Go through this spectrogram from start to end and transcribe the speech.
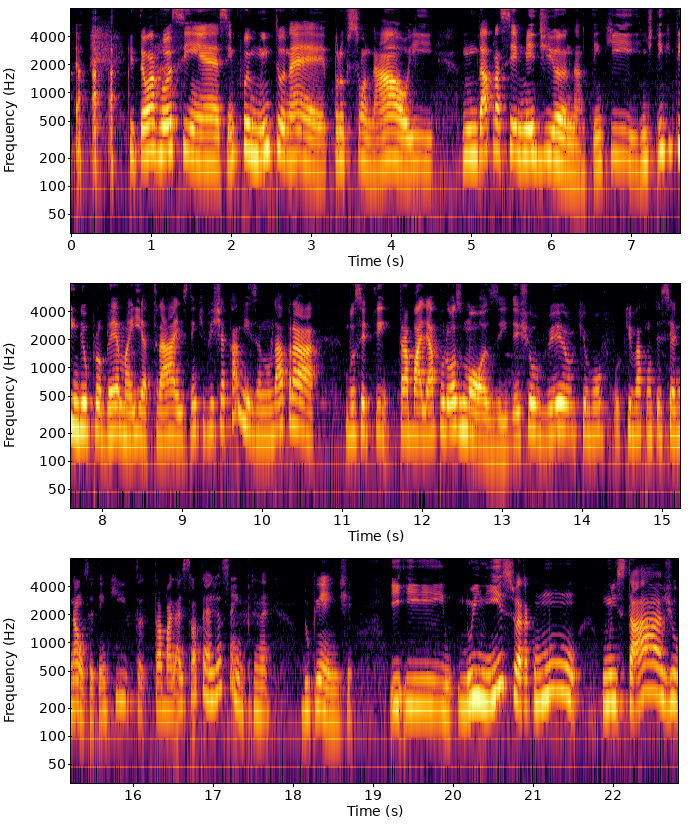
então a Rô, assim, é, sempre foi muito, né, profissional e não dá pra ser mediana. Tem que, a gente tem que entender o problema aí atrás, tem que vestir a camisa. Não dá pra você te- trabalhar por osmose. Deixa eu ver o que, eu vou, o que vai acontecer. Não, você tem que tra- trabalhar a estratégia sempre, né, do cliente. E, e no início era como um, estágio,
